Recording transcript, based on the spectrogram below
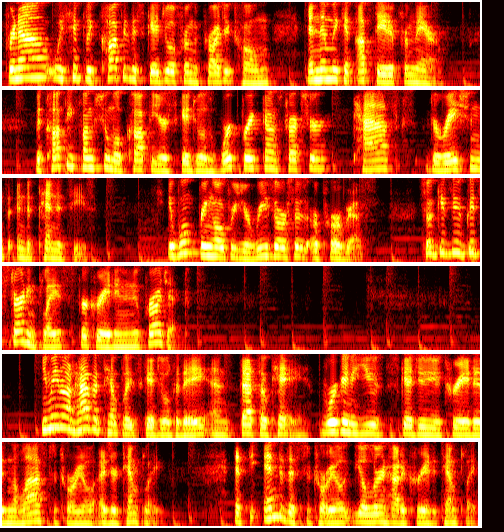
For now, we simply copy the schedule from the project home, and then we can update it from there. The copy function will copy your schedule's work breakdown structure, tasks, durations, and dependencies. It won't bring over your resources or progress, so it gives you a good starting place for creating a new project. You may not have a template schedule today, and that's okay. We're going to use the schedule you created in the last tutorial as your template. At the end of this tutorial, you'll learn how to create a template.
